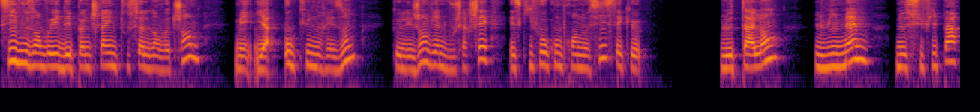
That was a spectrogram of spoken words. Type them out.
Si vous envoyez des punchlines tout seul dans votre chambre, mais il n'y a aucune raison que les gens viennent vous chercher. Et ce qu'il faut comprendre aussi, c'est que le talent lui-même ne suffit pas.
